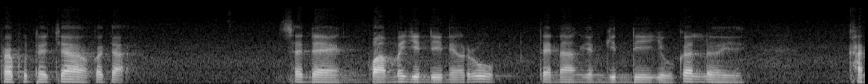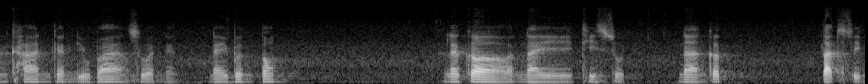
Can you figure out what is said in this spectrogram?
พระพุทธเจ้าก็จะแสดงความไม่ยินดีในรูป แต่นางยังยินดีอยู่ก็เลยขันค้านกันอยู่บ้างส่วนหนึ่งในเบื้องต้น แล้วก็ในที่สุดนางก็ตัดสิน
